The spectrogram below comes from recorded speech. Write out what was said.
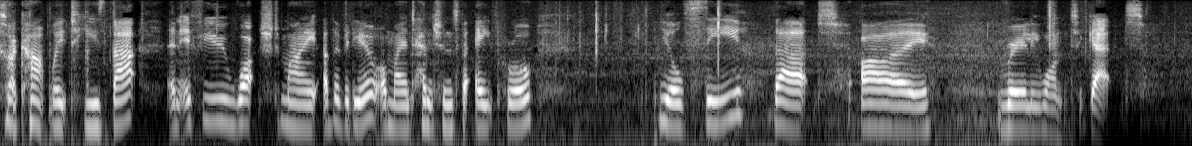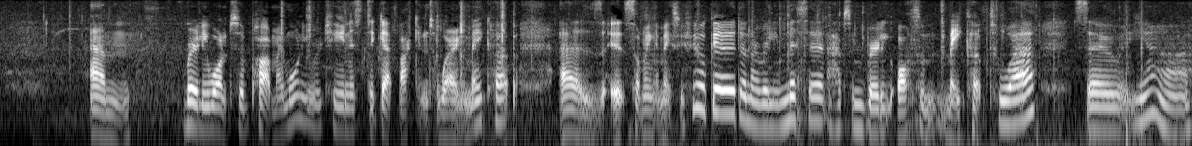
So I can't wait to use that. And if you watched my other video on my intentions for April you'll see that I really want to get um really want to part of my morning routine is to get back into wearing makeup as it's something that makes me feel good and I really miss it. I have some really awesome makeup to wear. So yeah.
